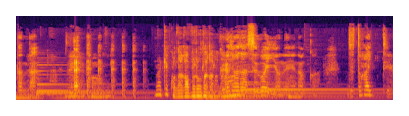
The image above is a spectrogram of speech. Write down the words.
たんだ。ね、うん。結構長風呂だからな。倉島さんすごいよね、なんか。ずっと入ってる。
